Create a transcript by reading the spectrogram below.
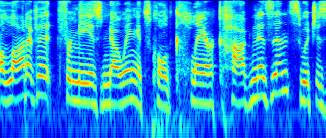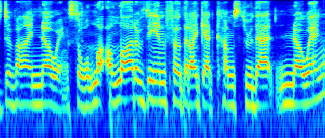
a- lot of it for me is knowing. It's called claircognizance, which is divine knowing. So a, lo- a lot of the info that I get comes through that knowing.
